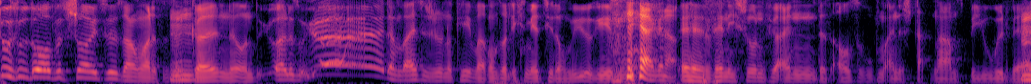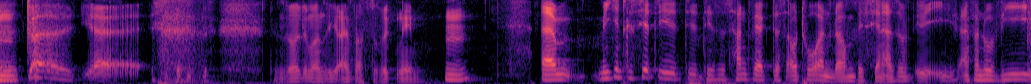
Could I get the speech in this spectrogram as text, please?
Düsseldorf ist scheiße, sagen wir mal, das ist in Mhm. Köln, ne? Und alle so, yeah, dann weißt du schon, okay, warum soll ich mir jetzt hier noch Mühe geben? ja, genau. äh, wenn ich schon für einen, das Ausrufen eines Stadtnamens bejubelt werde. Mhm. Köln, yeah! dann sollte man sich einfach zurücknehmen. Hm. Ähm, mich interessiert die, die, dieses Handwerk des Autoren doch ein bisschen. Also ich- einfach nur, wie,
